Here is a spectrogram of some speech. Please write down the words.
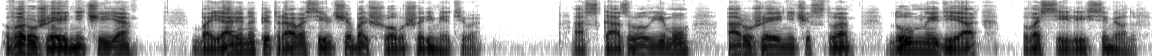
вооружейничая боярина Петра Васильевича Большого Шереметьева. А сказывал ему оружейничество думный диак Василий Семенов.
